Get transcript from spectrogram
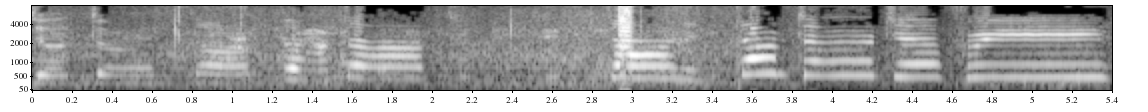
Dun dun dun dun dun dun dun dun, Jeffrey.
